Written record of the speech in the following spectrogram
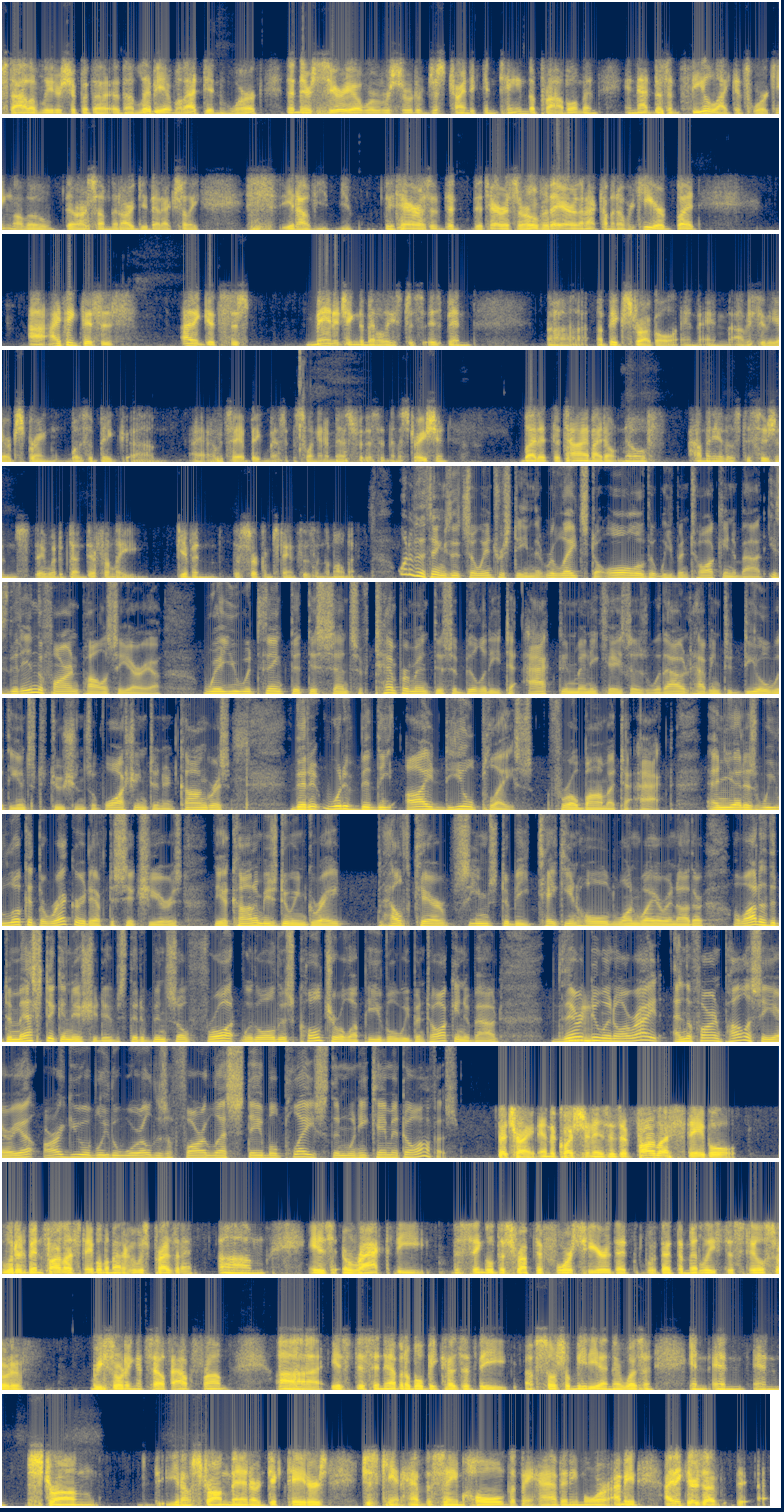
style of leadership with the, the Libya. Well, that didn't work. Then there's Syria, where we're sort of just trying to contain the problem, and and that doesn't feel like it's working. Although there are some that argue that actually, you know, you, you, the terrorists the, the terrorists are over there; they're not coming over here. But uh, I think this is, I think it's just managing the Middle East has, has been uh, a big struggle, and and obviously the Arab Spring was a big. Um, I would say a big miss, swing and a miss for this administration. But at the time, I don't know if, how many of those decisions they would have done differently given the circumstances in the moment. One of the things that's so interesting that relates to all of that we've been talking about is that in the foreign policy area, where you would think that this sense of temperament, this ability to act in many cases without having to deal with the institutions of Washington and Congress, that it would have been the ideal place for Obama to act. And yet, as we look at the record after six years, the economy is doing great healthcare seems to be taking hold one way or another. A lot of the domestic initiatives that have been so fraught with all this cultural upheaval we've been talking about, they're mm-hmm. doing all right. And the foreign policy area, arguably, the world is a far less stable place than when he came into office. That's right. And the question is: Is it far less stable? Would it have been far less stable no matter who was president? Um, is Iraq the the single disruptive force here that that the Middle East is still sort of resorting itself out from? Uh, is this inevitable because of the of social media and there wasn't and and and strong you know strong men or dictators just can't have the same hold that they have anymore i mean i think there's a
